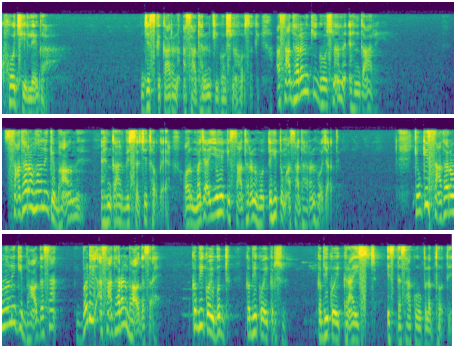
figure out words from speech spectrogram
खोज ही लेगा, जिसके कारण असाधारण की घोषणा हो सके। असाधारण की घोषणा में अहंकार है। साधारण होने के भाव में अहंकार विसर्जित हो गया और मज़ा यह है कि साधारण होते ही तुम असाधारण हो जाते क्योंकि साधारण होने की भावदशा बड़ी असाधारण भावदशा है। कभी कोई बुद्ध, कभी कोई कृष्ण, कभी कोई क्राइस्ट इस दशा को उपलब्ध होते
